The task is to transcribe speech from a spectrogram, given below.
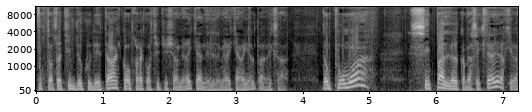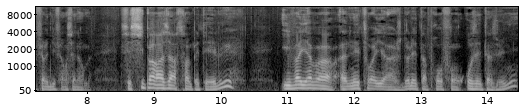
pour tentative de coup d'État contre la Constitution américaine et les Américains ne rigolent pas avec ça. Donc pour moi, c'est pas le commerce extérieur qui va faire une différence énorme c'est si par hasard Trump était élu, il va y avoir un nettoyage de l'État profond aux États-Unis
